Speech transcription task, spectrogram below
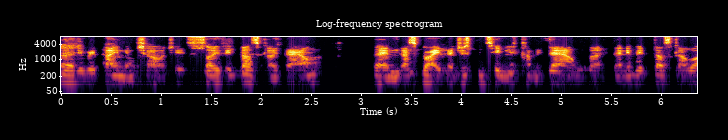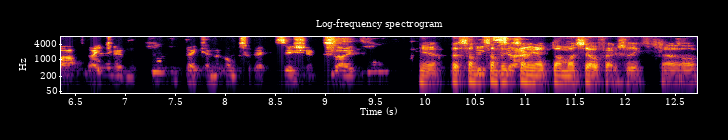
early repayment charges. So if it does go down, then that's great. They just continue coming down. But then if it does go up, they can they can alter their position. So yeah, that's something something, uh, something I've done myself actually. Uh,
